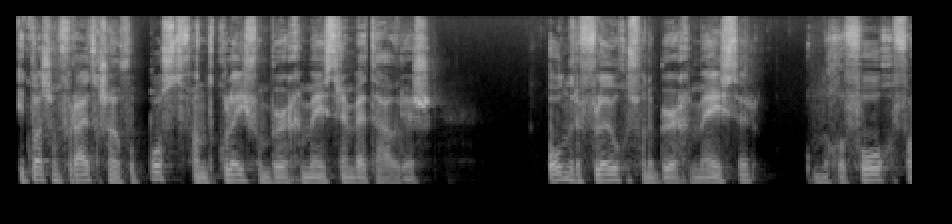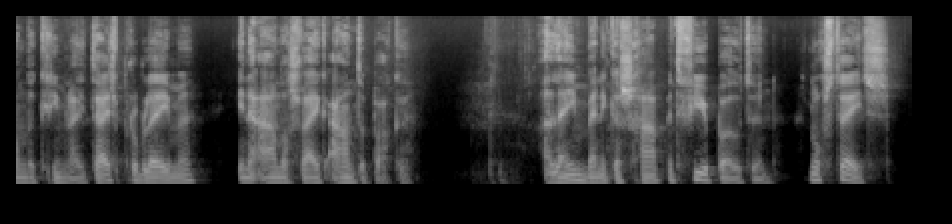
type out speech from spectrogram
Ik was een vooruitgeschoven post van het college van burgemeester en wethouders. Onder de vleugels van de burgemeester om de gevolgen van de criminaliteitsproblemen in de aandachtswijk aan te pakken. Alleen ben ik een schaap met vier poten. Nog steeds.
